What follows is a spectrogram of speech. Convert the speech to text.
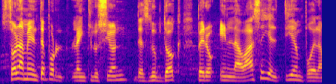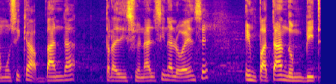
solamente por la inclusión de Snoop Dogg, pero en la base y el tiempo de la música banda tradicional sinaloense, empatando un beat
